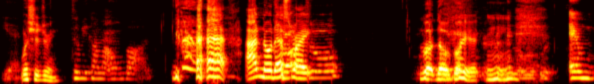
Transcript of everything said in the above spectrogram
Yes. What's your dream? To become my own boss. I know that's Talk right. But no, go ahead. Mm-hmm. And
